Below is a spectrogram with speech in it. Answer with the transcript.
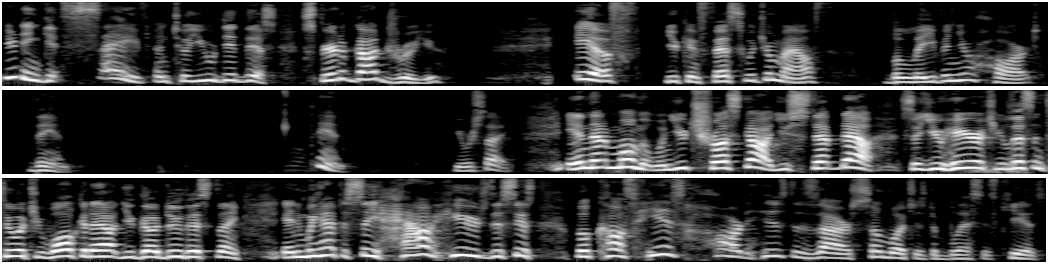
You didn't get saved until you did this. Spirit of God drew you. If you confess with your mouth, believe in your heart, then. Then you were saved. In that moment, when you trust God, you stepped out. So you hear it, you listen to it, you walk it out, you go do this thing. And we have to see how huge this is because his heart, his desire so much is to bless his kids.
